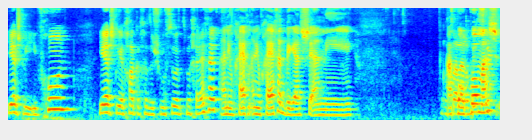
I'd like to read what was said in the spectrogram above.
יש לי אבחון, יש לי אחר כך איזשהו סוץ מחייכת. אני מחייכת, אני מחייכת בגלל שאני, אפרופו מה, ש-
